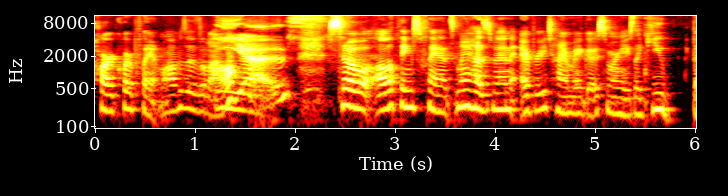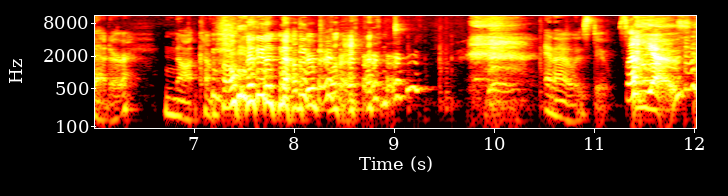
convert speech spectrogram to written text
hardcore plant moms as well. Yes. So all things plants. My husband, every time I go somewhere, he's like, "You better not come home with another plant." and I always do. So yes.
